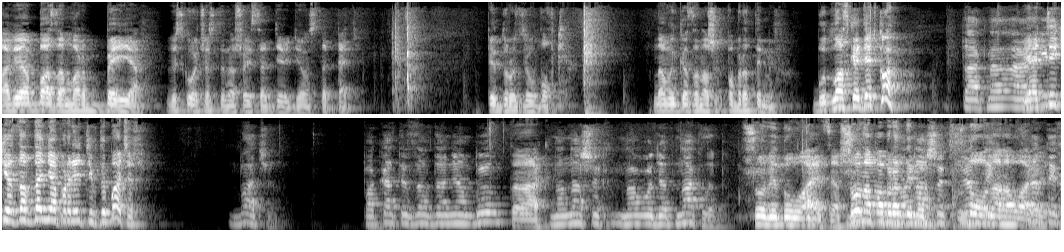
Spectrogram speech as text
Авіабаза Марбея, військова частина 6995. Підрозділ Вовки. Новинка за наших побратимів. Будь ласка, дядько! Так, на, Я і- тільки завдання прилетів, ти бачиш? бачу. Поки ти завданням був, Так. на наших наводять наклеп. Що відбувається? Що на побратимів наших знову святих, наговарюють? святих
